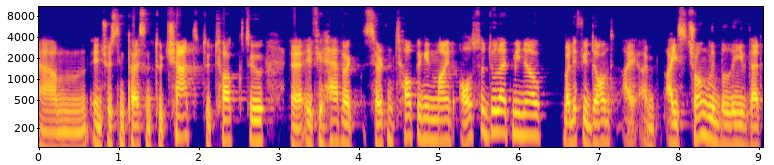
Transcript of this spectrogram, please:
um, interesting person to chat, to talk to. Uh, if you have a certain topic in mind, also do let me know. But if you don't, I, I, I strongly believe that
